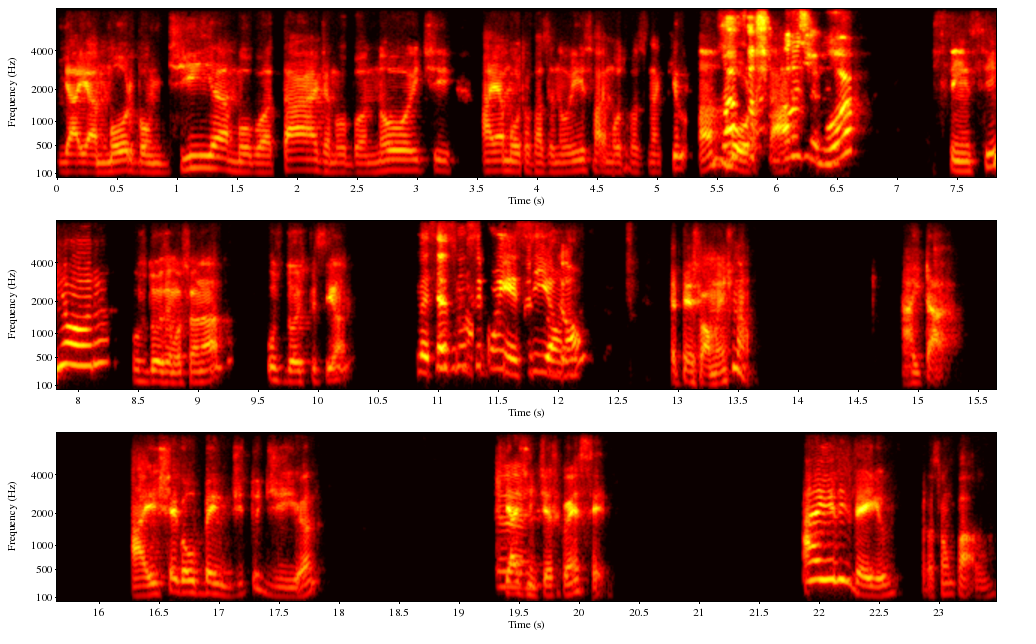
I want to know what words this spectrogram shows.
E aí, amor, bom dia, amor, boa tarde, amor, boa noite. Aí, amor, tô fazendo isso, aí, amor, tô fazendo aquilo. Amor, tá? de amor? Sim, senhora. Os dois emocionados, os dois piscianos. Mas vocês não se conheciam, não? É, pessoalmente, não. Aí tá. Aí chegou o bendito dia que a gente ia se conhecer. Aí ele veio para São Paulo.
